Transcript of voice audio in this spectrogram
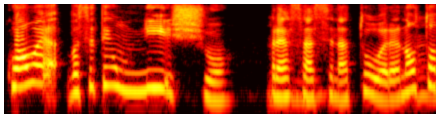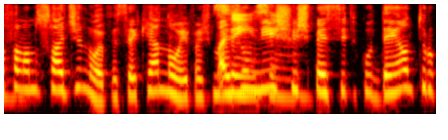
Qual é? Você tem um nicho para essa assinatura? Não estou Uhum. falando só de noiva, você que é noivas, mas Sim, um nicho sim. específico dentro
